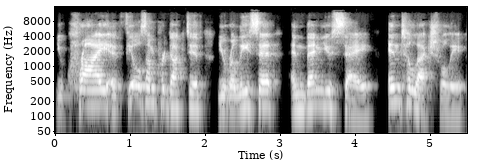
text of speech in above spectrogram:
you cry, it feels unproductive, you release it, and then you say, intellectually,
